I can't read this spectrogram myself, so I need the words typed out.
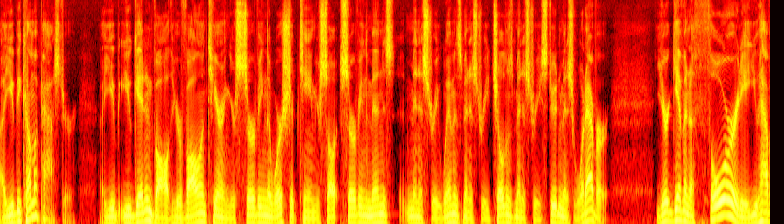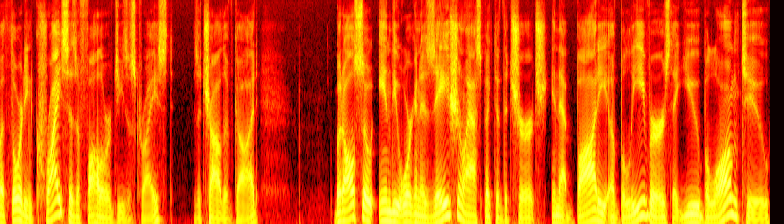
uh, you become a pastor, you, you get involved, you're volunteering, you're serving the worship team, you're so, serving the men's ministry, women's ministry, children's ministry, student ministry, whatever. You're given authority. You have authority in Christ as a follower of Jesus Christ, as a child of God, but also in the organizational aspect of the church, in that body of believers that you belong to.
